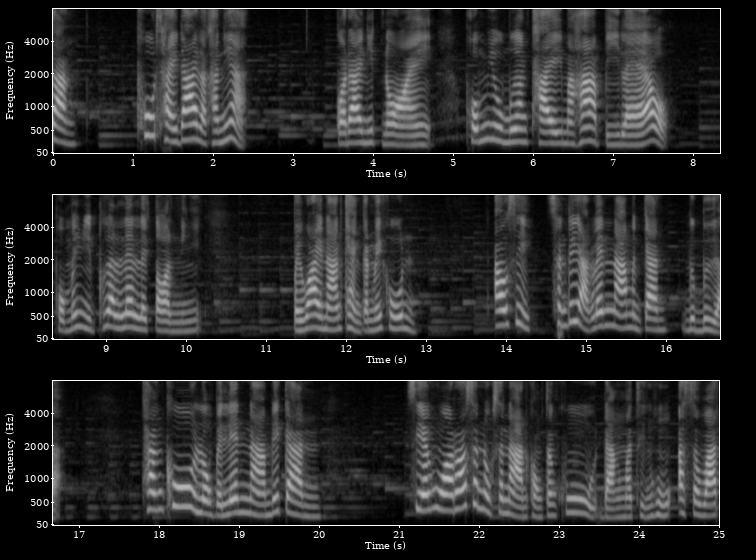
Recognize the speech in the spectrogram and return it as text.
จัง พูดไทยได้หรอคะเนี่ย ก็ได้นิดหน่อย ผมอยู่เมืองไทยมาห้าปีแล้ว ผมไม่มีเพื่อนเล่นเลยตอนนี้ ไปว่ายน้ำแข่งกันไหมคุณ เอาสิ ฉันก็อยากเล่นน้ำเหมือนกัน เบื่อเบื่อๆทั้งคู่ลงไปเล่นน้ำด้วยกัน เสียงหัวเราะสนุกสนานของทั้งคู่ดังมาถึงหูอัศวัต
